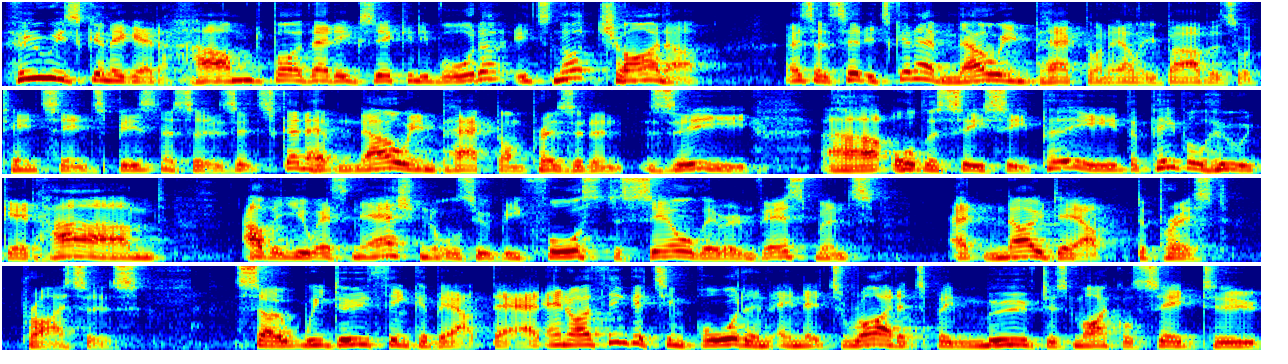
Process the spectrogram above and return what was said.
Who is going to get harmed by that executive order? It's not China. As I said, it's going to have no impact on Alibaba's or Tencent's businesses. It's going to have no impact on President Xi uh, or the CCP. The people who would get harmed are the US nationals who would be forced to sell their investments at no doubt depressed prices. So we do think about that. And I think it's important and it's right, it's been moved, as Michael said, to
